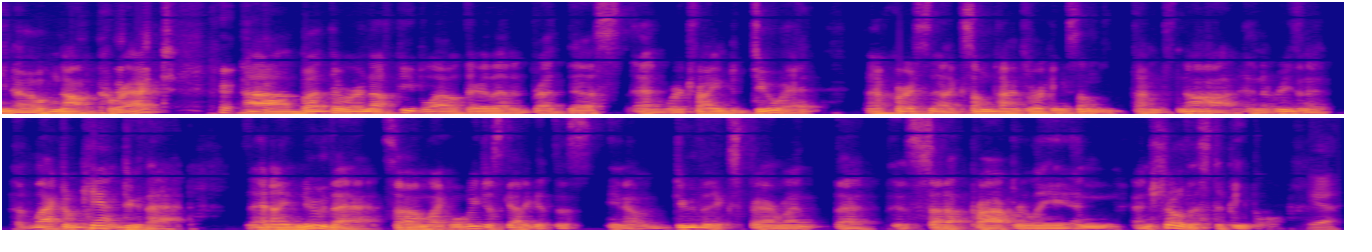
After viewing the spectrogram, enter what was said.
you know not correct. Uh, but there were enough people out there that had read this and were trying to do it, and of course, like sometimes working, sometimes not. And the reason it lacto can't do that and I knew that. So I'm like, well, we just got to get this, you know, do the experiment that is set up properly and and show this to people. Yeah.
